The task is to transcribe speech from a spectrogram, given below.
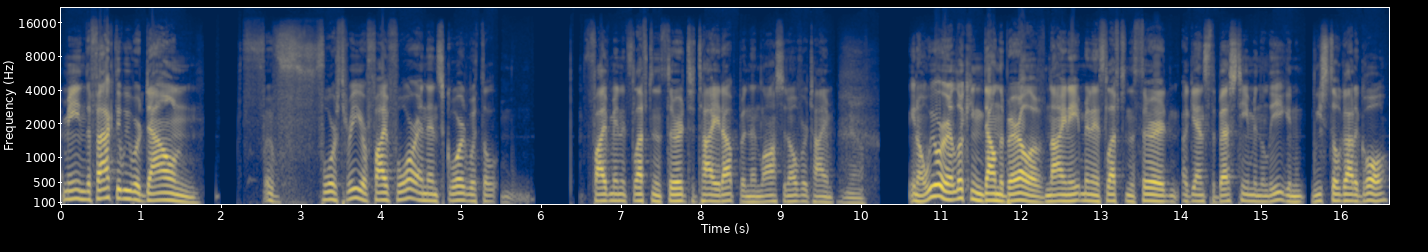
I mean, the fact that we were down four three or five four, and then scored with the five minutes left in the third to tie it up, and then lost in overtime. Yeah. You know, we were looking down the barrel of nine, eight minutes left in the third against the best team in the league, and we still got a goal.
